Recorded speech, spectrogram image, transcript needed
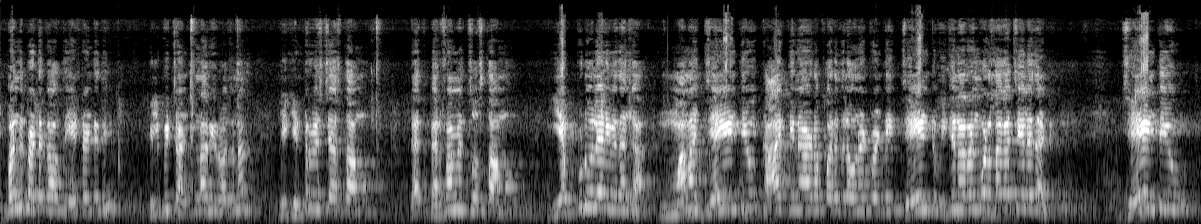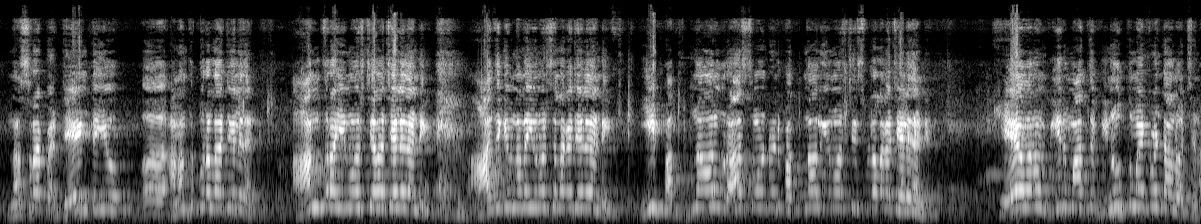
ఇబ్బంది పెట్టకపోతే ఏంటంటే ఇది పిలిపించి అంటున్నారు ఈ రోజున మీకు ఇంటర్వ్యూస్ చేస్తాము లేదా పెర్ఫార్మెన్స్ చూస్తాము. ఎప్పుడూ లేని విధంగా మన జేఎన్టీయు కాకినాడ పరిధిలో ఉన్నటువంటి జేఎన్టీ విజయనగరం కూడా లాగా చేయలేదండి. జేఎన్టీయు నసరాపేట జేఎన్టీయు అనంతపురం అలా చేయలేదండి. ఆంధ్ర యూనివర్సిటీ అలా చేయలేదండి. ఆదిగిరినగర యూనివర్సిటీ లాగా చేయలేదండి. ఈ పద్నాలుగు రాష్ట్రంలో ఉన్నటువంటి పద్నాలుగు యూనివర్సిటీస్ కూడా అలాగా చేయలేదండి. కేవలం వీరు మాత్రం వినూత్నమైనటువంటి ఆలోచన.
